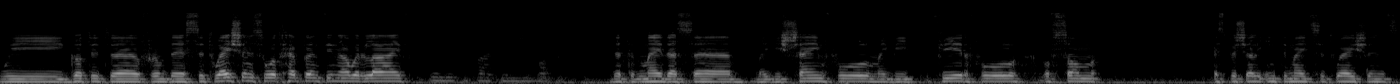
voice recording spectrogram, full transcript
We got it uh, from the situations what happened in our life. That made us uh, maybe shameful, maybe fearful of some especially intimate situations.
